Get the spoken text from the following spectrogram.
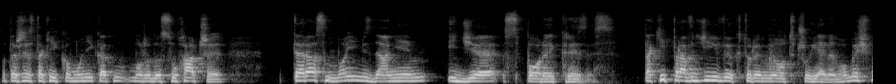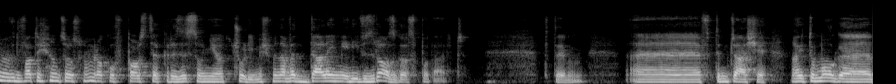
to też jest taki komunikat może do słuchaczy, Teraz moim zdaniem idzie spory kryzys. Taki prawdziwy, który my odczujemy, bo myśmy w 2008 roku w Polsce kryzysu nie odczuli. Myśmy nawet dalej mieli wzrost gospodarczy w tym, e, w tym czasie. No i tu mogę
